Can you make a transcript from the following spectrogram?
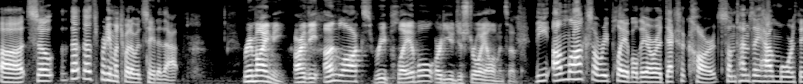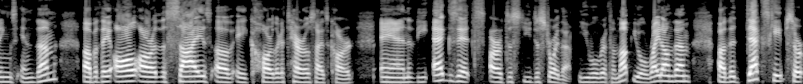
Uh, so that that's pretty much what I would say to that. Remind me, are the unlocks replayable or do you destroy elements of them? The unlocks are replayable. They are a deck of cards. Sometimes they have more things in them, uh, but they all are the size of a card, like a tarot size card. And the exits are just you destroy them. You will rip them up. You will write on them. Uh, the deckscapes are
